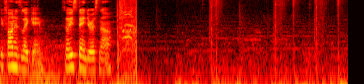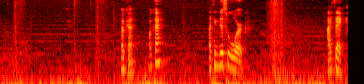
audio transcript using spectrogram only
He found his late game. So he's dangerous now. Okay. Okay. I think this will work. I think.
